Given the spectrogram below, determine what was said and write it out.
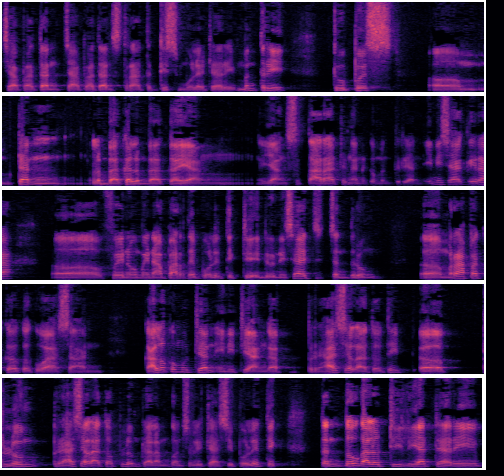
jabatan-jabatan strategis mulai dari menteri, dubes, e, dan lembaga-lembaga yang yang setara dengan kementerian. Ini saya kira e, fenomena partai politik di Indonesia cenderung e, merapat ke kekuasaan. Kalau kemudian ini dianggap berhasil atau tidak, e, belum berhasil atau belum dalam konsolidasi politik, tentu kalau dilihat dari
